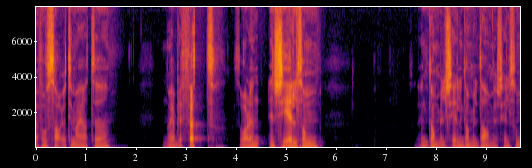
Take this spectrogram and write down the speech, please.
Ja, for hun sa jo til meg at uh, når jeg ble født, så var det en, en sjel som En gammel sjel, en gammel damesjel som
